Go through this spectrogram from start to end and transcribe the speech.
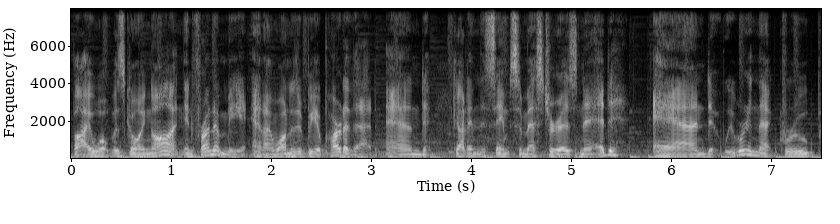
by what was going on in front of me. And I wanted to be a part of that. And got in the same semester as Ned and we were in that group.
